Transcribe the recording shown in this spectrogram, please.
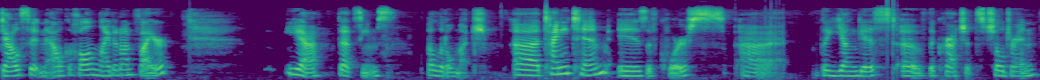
douse it in alcohol and light it on fire. Yeah, that seems a little much. Uh, Tiny Tim is, of course, uh, the youngest of the Cratchits children.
